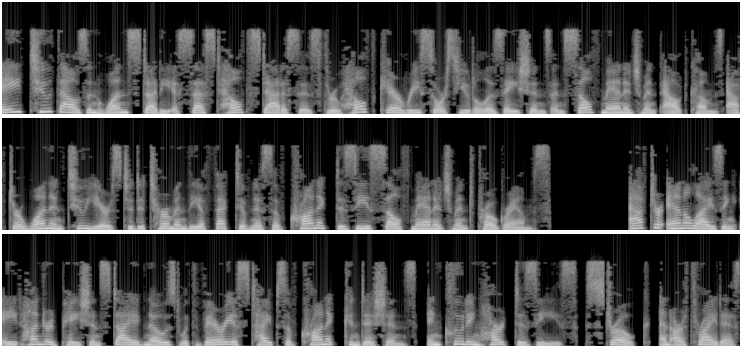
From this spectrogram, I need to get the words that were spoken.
A 2001 study assessed health statuses through healthcare resource utilizations and self-management outcomes after one and two years to determine the effectiveness of chronic disease self-management programs. After analyzing 800 patients diagnosed with various types of chronic conditions, including heart disease, stroke, and arthritis,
